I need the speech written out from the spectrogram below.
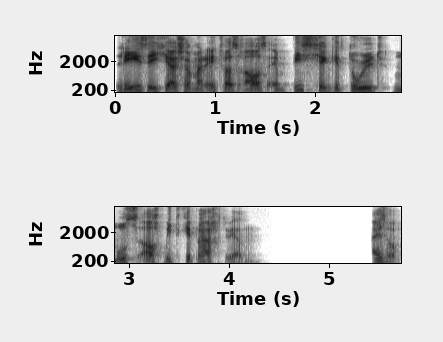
lese ich ja schon mal etwas raus, ein bisschen Geduld muss auch mitgebracht werden. Also,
